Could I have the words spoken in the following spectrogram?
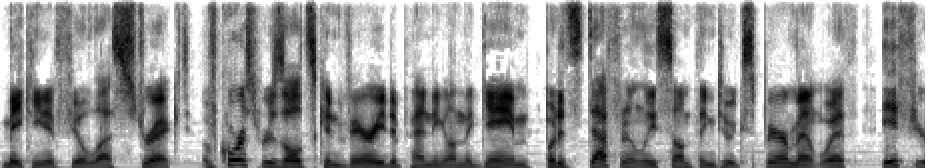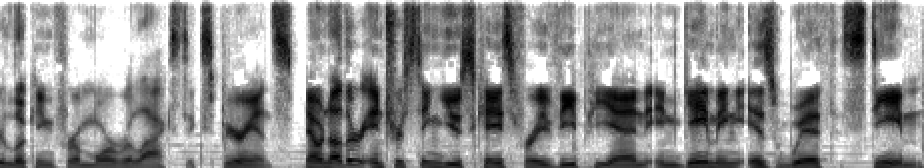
making it feel less strict. Of course, results can vary depending on the game, but it's definitely something to experiment with if you're looking for a more relaxed experience. Now, another interesting use case for a VPN in gaming is with Steam.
